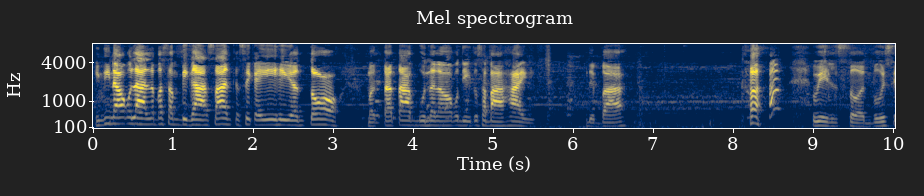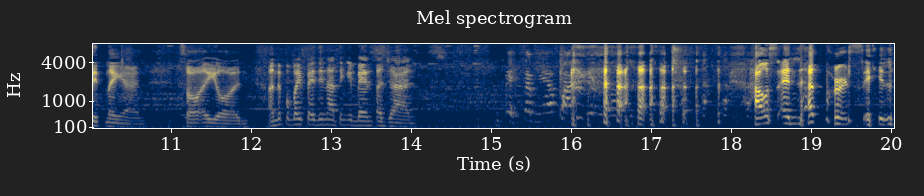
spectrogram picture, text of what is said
Hindi na ako lalabas ang bigasan kasi kahihiyan to. Magtatago na lang ako dito sa bahay. 'Di ba? Wilson, busit na yan. So, ayun. Ano pa ba yung pwede nating ibenta dyan? Benta niya pa. House and lot for sale.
